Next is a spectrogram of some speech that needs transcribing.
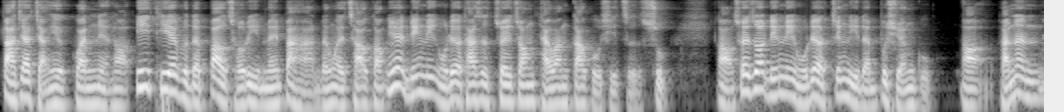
大家讲一个观念哈，ETF 的报酬率没办法人为操控，因为零零五六它是追踪台湾高股息指数哦，所以说零零五六经理人不选股啊，反正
